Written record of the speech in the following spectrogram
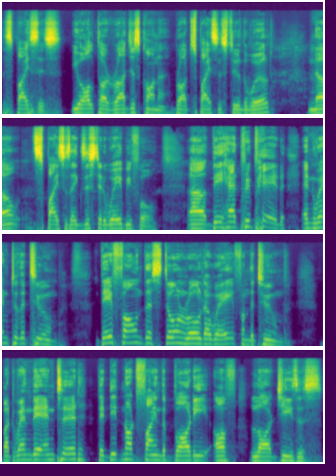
The spices. You all thought Rogers Corner brought spices to the world. No, spices existed way before. Uh, they had prepared and went to the tomb. They found the stone rolled away from the tomb. But when they entered, they did not find the body of Lord Jesus.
